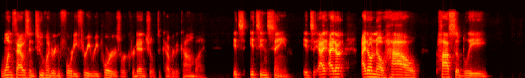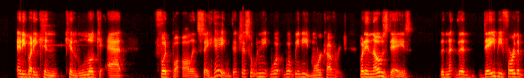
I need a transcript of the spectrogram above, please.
1,243 reporters were credentialed to cover the combine. It's it's insane. It's I, I don't I don't know how possibly anybody can can look at football and say, "Hey, that's just what we need. What, what we need more coverage." But in those days, the the day before the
